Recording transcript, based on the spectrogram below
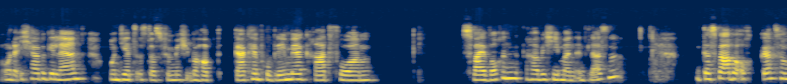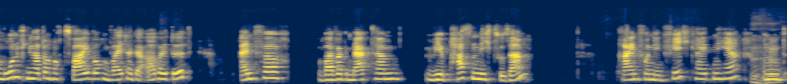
Oder ich habe gelernt und jetzt ist das für mich überhaupt gar kein Problem mehr. Gerade vor zwei Wochen habe ich jemanden entlassen. Das war aber auch ganz harmonisch und die hat auch noch zwei Wochen weiter gearbeitet. Einfach, weil wir gemerkt haben, wir passen nicht zusammen, rein von den Fähigkeiten her. Mhm. Und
